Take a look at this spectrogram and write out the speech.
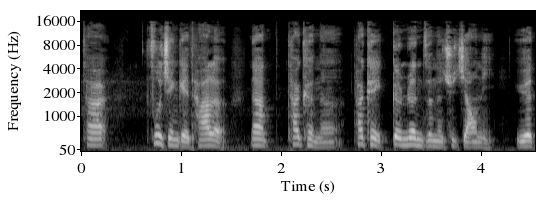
他付钱给他了，那他可能他可以更认真的去教你，因为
